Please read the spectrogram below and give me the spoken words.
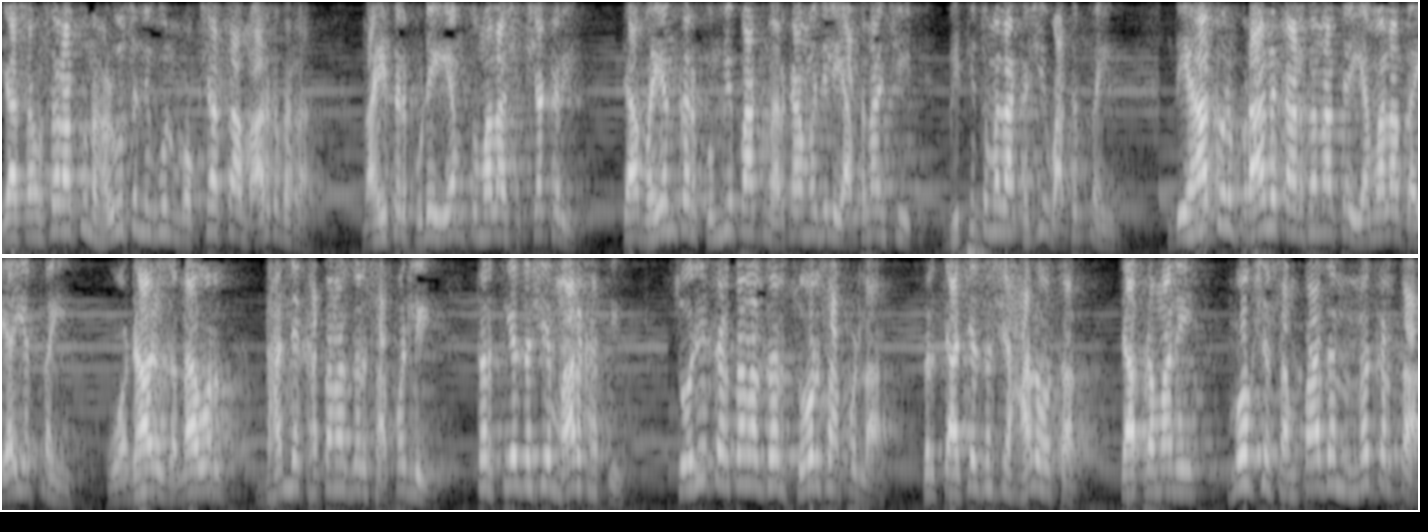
या संसारातून हळूच निघून मोक्षाचा मार्ग धरा. नाहीतर पुढे यम तुम्हाला शिक्षा करील. त्या भयंकर कुंभीपाक नरकामधील यातनांची भीती तुम्हाला कशी वाटत नाही? देहातून प्राण काढताना त्या यमाला दया येत नाही. ओढाळ जनावर धान्य खाताना जर सापडली तर ते जसे मार खाते चोरी करताना जर चोर सापडला तर त्याचे जसे हाल होतात. त्याप्रमाणे मोक्ष संपादन न करता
